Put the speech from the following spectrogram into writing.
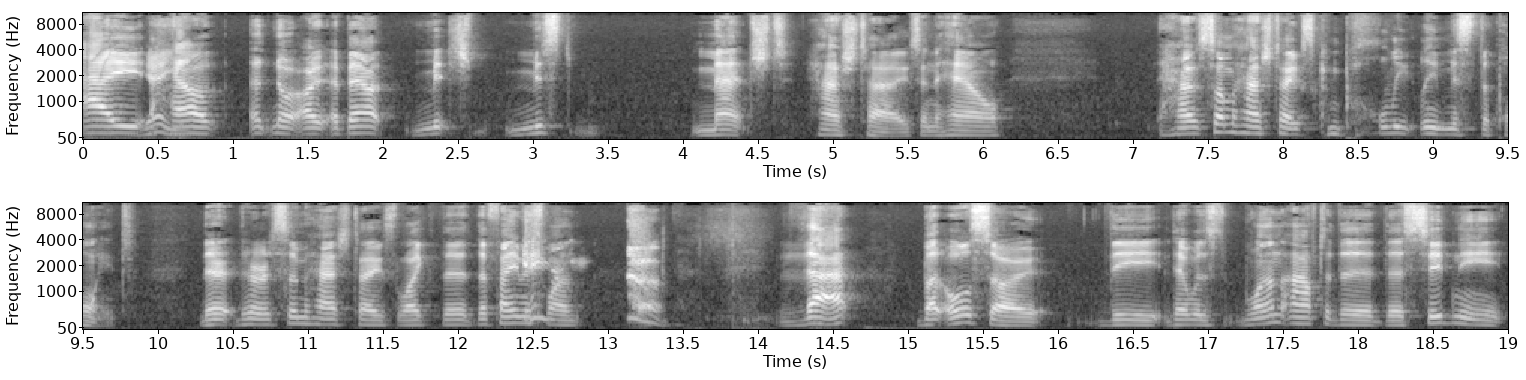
a Yeah, how uh, no I, about mitch, mismatched hashtags and how how some hashtags completely miss the point. There there are some hashtags like the the famous one that, but also the there was one after the the Sydney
